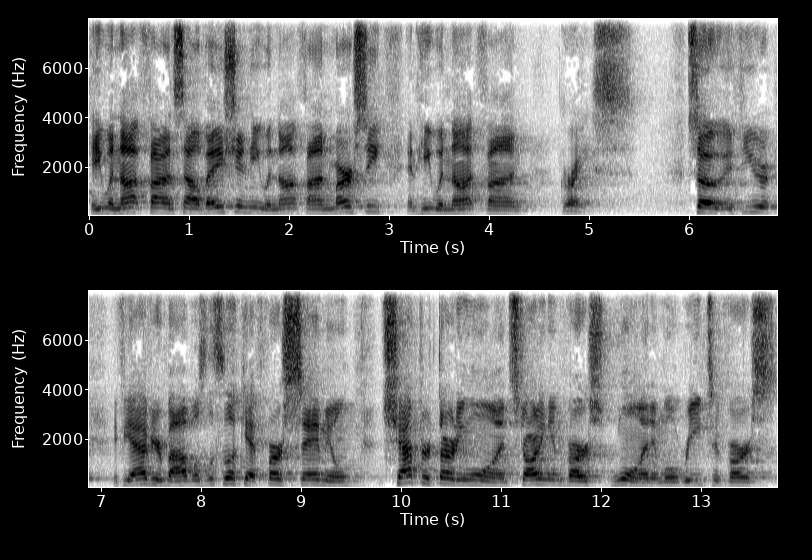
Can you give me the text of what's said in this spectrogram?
He would not find salvation, he would not find mercy, and he would not find grace. So if you if you have your Bibles, let's look at 1 Samuel chapter 31 starting in verse 1 and we'll read to verse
